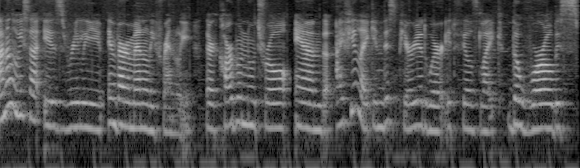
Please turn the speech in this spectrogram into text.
Ana Luisa is really environmentally friendly. They're carbon neutral, and I feel like in this period where it feels like the world is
